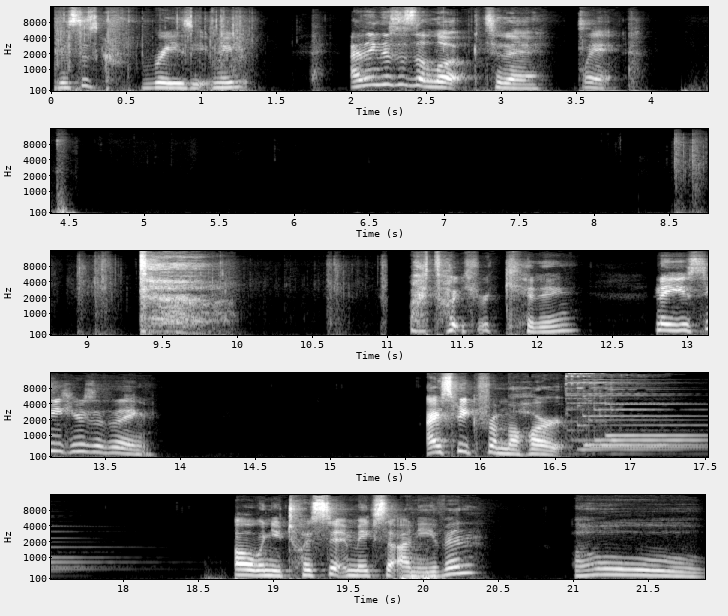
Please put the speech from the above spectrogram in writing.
This is crazy. Maybe I think this is a look today. Wait. thought you were kidding. No, you see, here's the thing. I speak from the heart. Oh, when you twist it, it makes it uneven? Oh.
